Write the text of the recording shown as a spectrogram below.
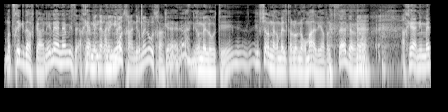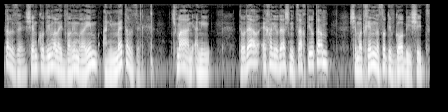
מצחיק דווקא אני נהנה מזה אחי אני, אני מנרמלים מת- אותך נרמלו אותך. כן אה, נרמלו אותי אי אפשר לנרמל את הלא נורמלי אבל בסדר נו. אחי אני מת על זה שהם כותבים עליי דברים רעים אני מת על זה. תשמע אני, אני אתה יודע איך אני יודע שניצחתי אותם שמתחילים לנסות לפגוע בי אישית.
